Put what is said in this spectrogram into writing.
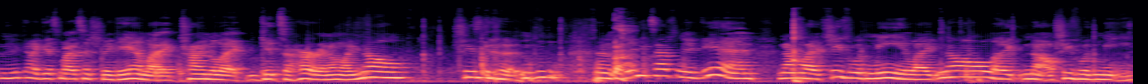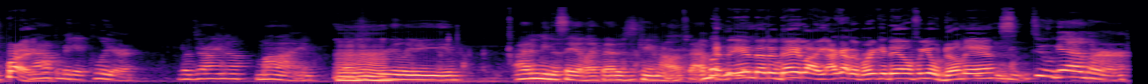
And then he kind of gets my attention again, like trying to like get to her. And I'm like, no, she's good. and then he taps me again, and I'm like, she's with me. Like, no, like, no, she's with me. Right. And I have to make it clear. Vagina, mine. That's really. I didn't mean to say it like that. It just came out like that. But At the end of the day, like I gotta break it down for your dumb ass. together.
